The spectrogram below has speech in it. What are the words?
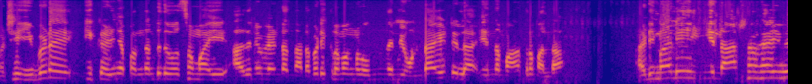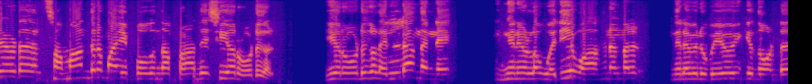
പക്ഷെ ഇവിടെ ഈ കഴിഞ്ഞ പന്ത്രണ്ട് ദിവസമായി അതിനുവേണ്ട നടപടിക്രമങ്ങൾ ഒന്നും തന്നെ ഉണ്ടായിട്ടില്ല എന്ന് മാത്രമല്ല അടിമാലി ഈ നാഷണൽ ഹൈവേയോട് സമാന്തരമായി പോകുന്ന പ്രാദേശിക റോഡുകൾ ഈ റോഡുകളെല്ലാം തന്നെ ഇങ്ങനെയുള്ള വലിയ വാഹനങ്ങൾ നിലവിൽ ഉപയോഗിക്കുന്നതുകൊണ്ട്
